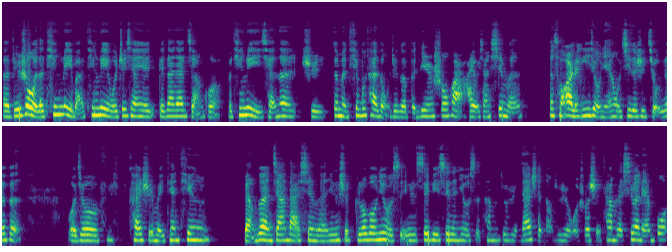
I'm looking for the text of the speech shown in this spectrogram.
呃，比如说我的听力吧，听力我之前也给大家讲过，我听力以前呢是根本听不太懂这个本地人说话，还有像新闻。那从二零一九年，我记得是九月份，我就开始每天听两段加拿大新闻，一个是 Global News，一个是 CBC 的 News，他们就是 National，就是我说是他们的新闻联播，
